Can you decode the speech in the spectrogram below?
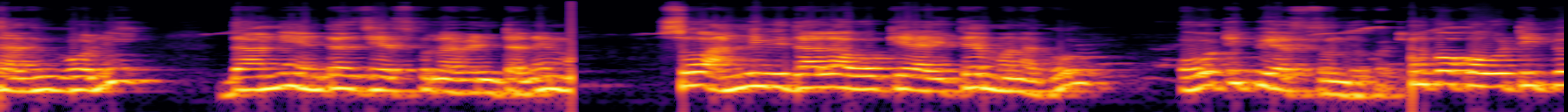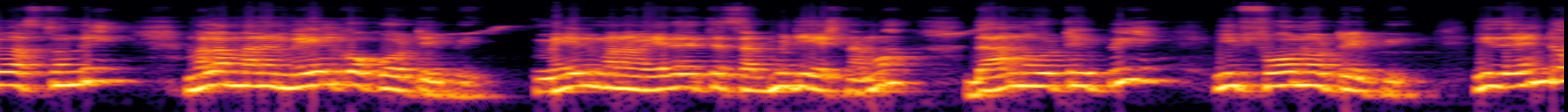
చదువుకొని దాన్ని ఎంటర్ చేసుకున్న వెంటనే సో అన్ని విధాలా ఓకే అయితే మనకు ఓటీపీ వస్తుంది ఒకటి. ఇంకొక ఓటీపీ వస్తుంది. మళ్ళీ మన మెయిల్కి ఒక ఓటీపీ. మెయిల్ మనం ఏదైతే సబ్మిట్ చేసినామో దాని ఓటీపీ ఈ ఫోన్ ఓటీపీ. ఈ రెండు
